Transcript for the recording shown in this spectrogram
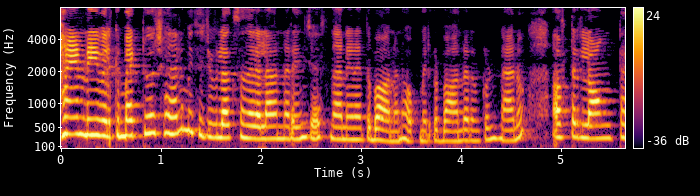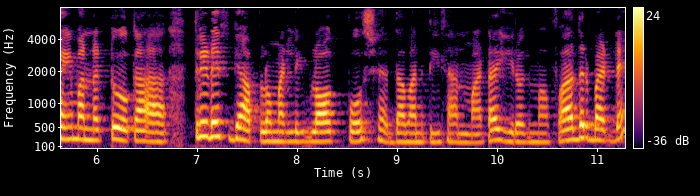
హాయ్ అండి welcome back to our channel మీ సిజు బ్లాగ్స్ అందరూ ఎలా ఉన్నారు? ఏం చేస్తున్నాను నేనైతే బాగున్నాను. హోప్ మీరు కూడా బాగున్నారు అనుకుంటున్నాను. ఆఫ్టర్ లాంగ్ టైం అన్నట్టు ఒక త్రీ డేస్ గ్యాప్లో మళ్ళీ వ్లాగ్ పోస్ట్ చేద్దామని తీసాను అనమాట ఈరోజు మా ఫాదర్ బర్త్డే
